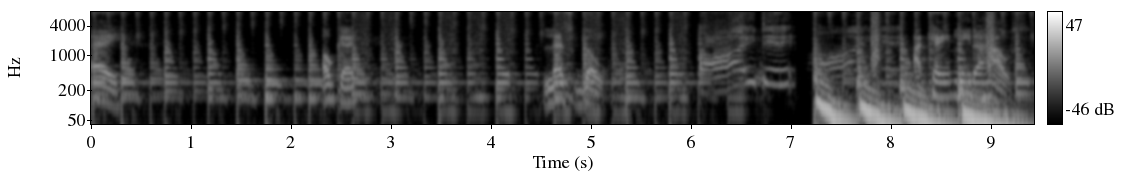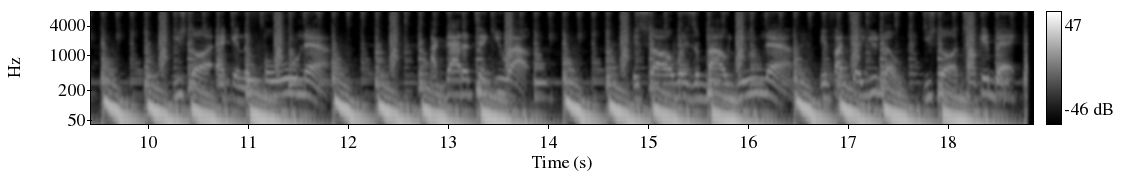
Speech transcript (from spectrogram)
Hey. Okay. Let's go. I did it. I can't leave the house. You start acting a fool now. I gotta take you out. It's always about you now. If I tell you no, you start talking back.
